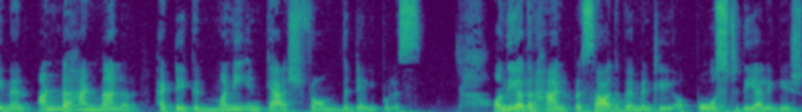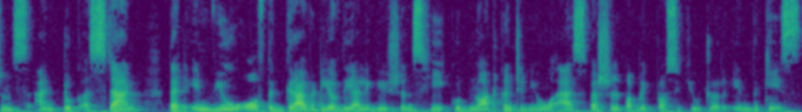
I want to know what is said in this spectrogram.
in an underhand manner, had taken money in cash from the Delhi police. On the other hand, Prasad vehemently opposed the allegations and took a stand that in view of the gravity of the allegations, he could not continue as special public prosecutor in the case.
